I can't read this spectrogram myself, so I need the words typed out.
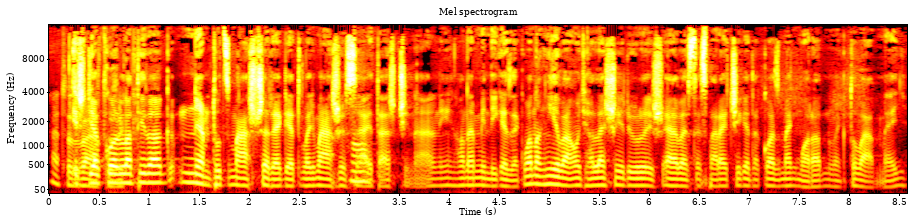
Hát és változik. gyakorlatilag nem tudsz más sereget vagy más összeállítást csinálni, hanem mindig ezek vannak. Nyilván, hogyha lesérül és elvesztesz pár egységet, akkor az megmarad, meg tovább megy.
